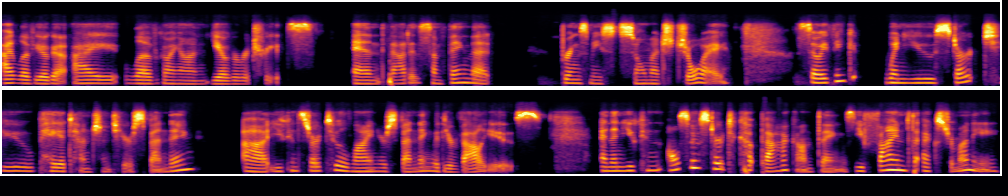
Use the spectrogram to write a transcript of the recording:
I love yoga. I love going on yoga retreats. And that is something that brings me so much joy. So I think when you start to pay attention to your spending, uh, you can start to align your spending with your values. And then you can also start to cut back on things. You find the extra money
